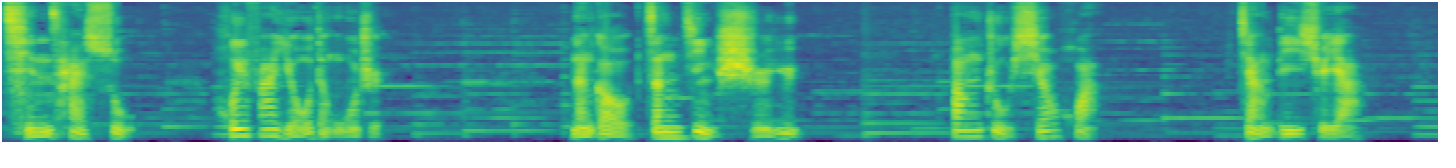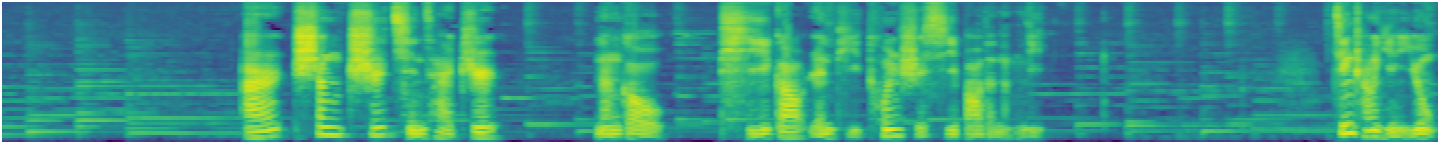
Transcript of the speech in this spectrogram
芹菜素、挥发油等物质，能够增进食欲，帮助消化，降低血压。而生吃芹菜汁，能够提高人体吞噬细胞的能力。经常饮用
